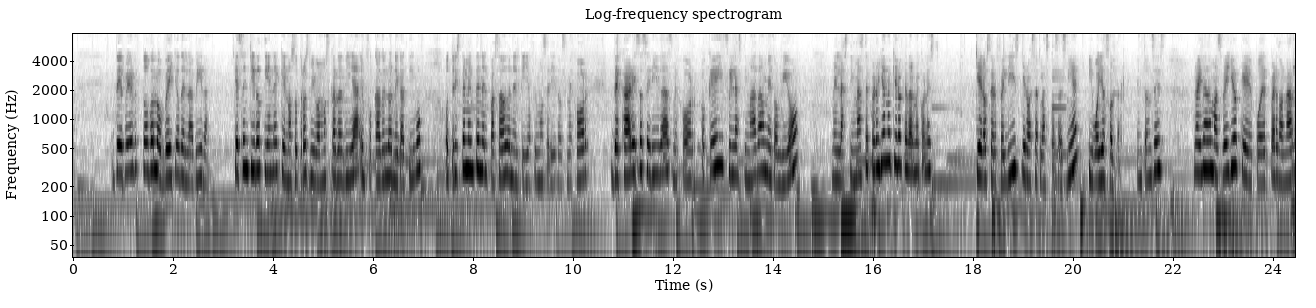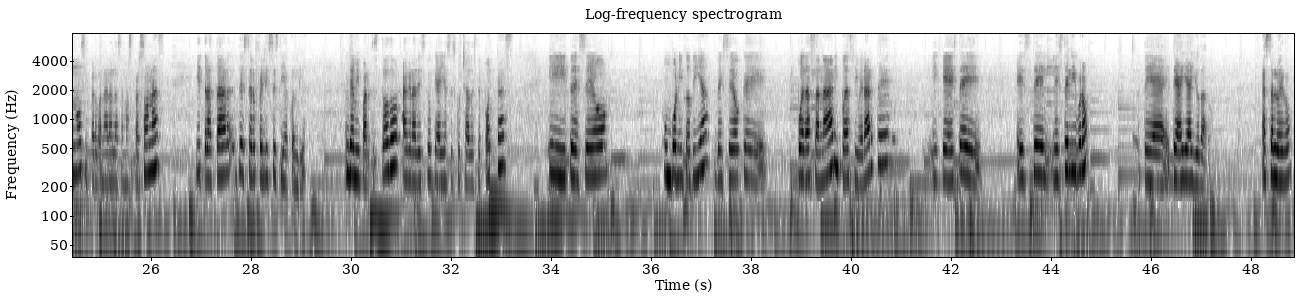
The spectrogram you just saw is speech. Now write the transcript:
de ver todo lo bello de la vida. ¿Qué sentido tiene que nosotros vivamos cada día enfocado en lo negativo o tristemente en el pasado en el que ya fuimos heridos? Mejor dejar esas heridas, mejor, ok, fui lastimada, me dolió, me lastimaste, pero ya no quiero quedarme con esto. Quiero ser feliz, quiero hacer las cosas bien y voy a soltar. Entonces, no hay nada más bello que poder perdonarnos y perdonar a las demás personas y tratar de ser felices día con día. De mi parte es todo, agradezco que hayas escuchado este podcast y te deseo un bonito día, deseo que puedas sanar y puedas liberarte y que este, este, este libro te, te haya ayudado. Hasta luego.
